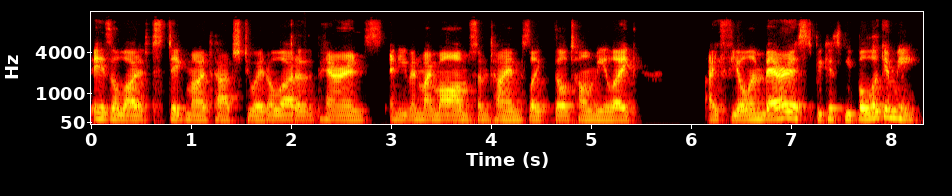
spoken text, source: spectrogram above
is a lot of stigma attached to it. A lot of the parents and even my mom sometimes like they'll tell me like I feel embarrassed because people look at me.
